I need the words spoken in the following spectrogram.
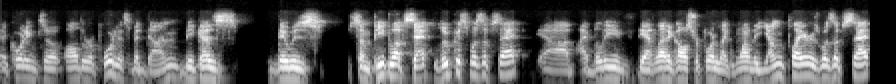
according to all the reporting that's been done, because there was some people upset. Lucas was upset. Uh, I believe the Athletic also reported like one of the young players was upset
